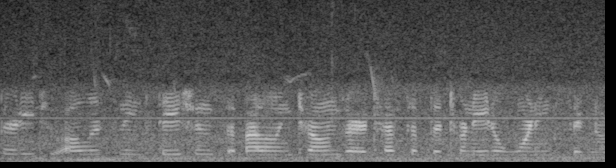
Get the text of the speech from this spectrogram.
30 to all listening stations. The following tones are a test of the tornado warning signal.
